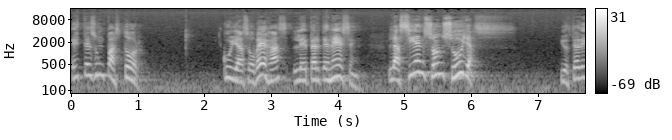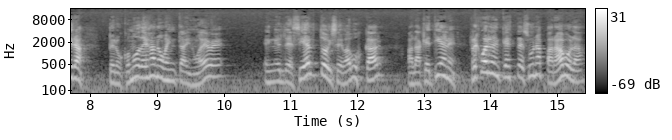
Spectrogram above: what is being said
Este es un pastor cuyas ovejas le pertenecen. Las 100 son suyas. Y usted dirá, pero ¿cómo deja 99 en el desierto y se va a buscar a la que tiene? Recuerden que esta es una parábola,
